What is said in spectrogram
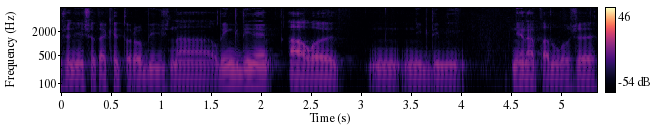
že niečo takéto robíš na LinkedIne, ale nikdy mi nenapadlo, že,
